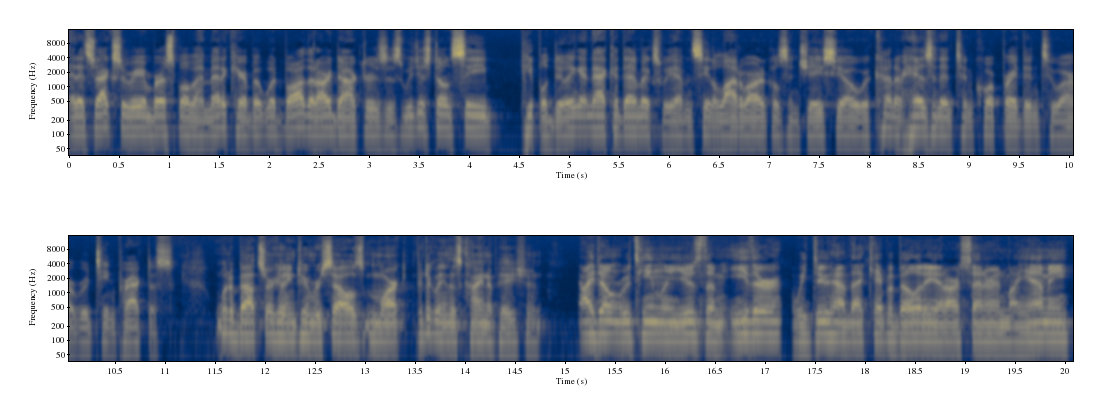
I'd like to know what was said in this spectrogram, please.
and it's actually reimbursable by Medicare. But what bothered our doctors is we just don't see people doing it in academics. We haven't seen a lot of articles in JCO. We're kind of hesitant to incorporate it into our routine practice. What about circulating tumor cells, Mark, particularly in this kind of patient? I don't routinely use them either. We do have that capability at our center in Miami.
